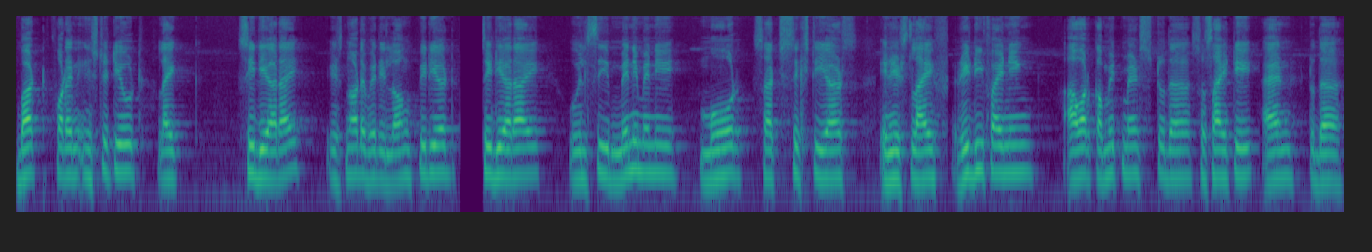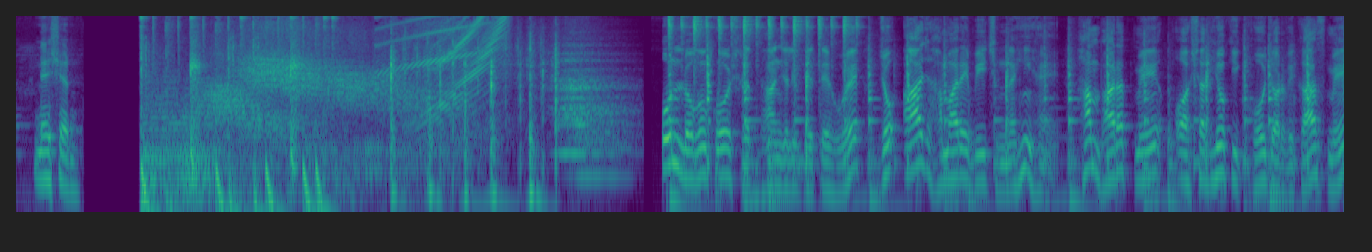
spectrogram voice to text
But for an institute like CDRI, it's not a very long period. CDRI will see many, many more such 60 years in its life, redefining our commitments to the society and to the nation. उन लोगों को श्रद्धांजलि देते हुए जो आज हमारे बीच नहीं हैं, हम भारत में औषधियों की खोज और विकास में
